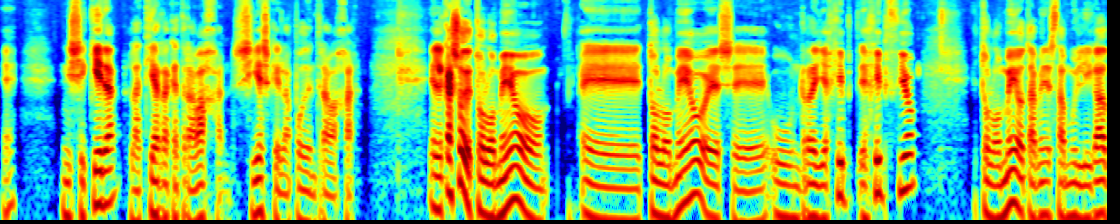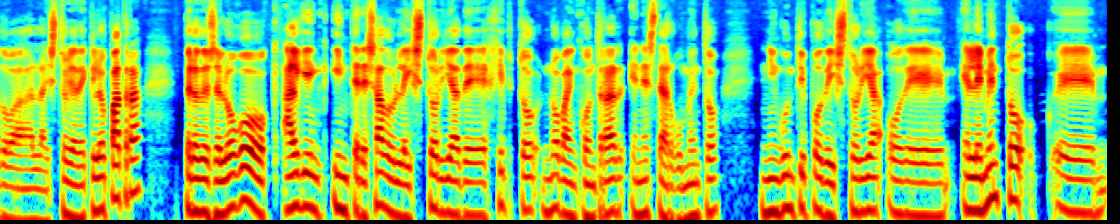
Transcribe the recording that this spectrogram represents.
¿eh? Ni siquiera la tierra que trabajan, si es que la pueden trabajar. En el caso de Ptolomeo, eh, Ptolomeo es eh, un rey egipcio. Ptolomeo también está muy ligado a la historia de Cleopatra, pero desde luego alguien interesado en la historia de Egipto no va a encontrar en este argumento ningún tipo de historia o de elemento eh,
